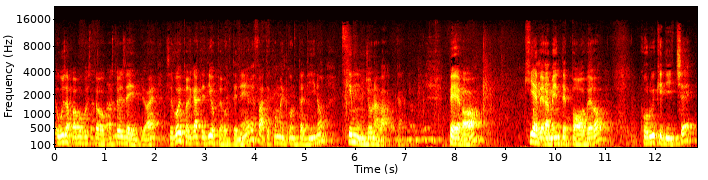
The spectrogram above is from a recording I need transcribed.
Usa proprio questo, questo esempio. Eh? Se voi pregate Dio per ottenere, fate come il contadino che munge una vacca. Però chi è veramente povero, colui che dice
